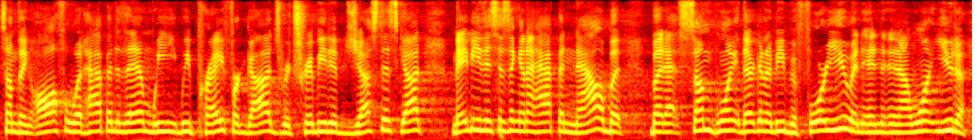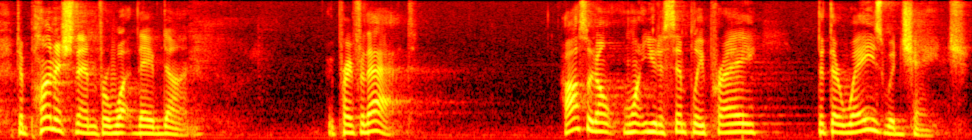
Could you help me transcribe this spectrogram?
something awful would happen to them. We, we pray for God's retributive justice. God, maybe this isn't going to happen now, but, but at some point they're going to be before you, and, and, and I want you to, to punish them for what they've done. We pray for that. I also don't want you to simply pray that their ways would change.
